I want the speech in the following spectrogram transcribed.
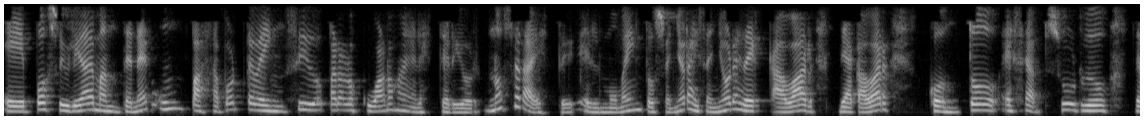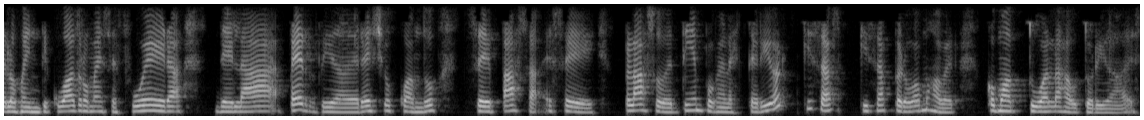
eh, posibilidad de mantener un pasaporte vencido para los cubanos en el exterior. ¿No será este el momento, señoras y señores, de acabar, de acabar con todo ese absurdo de los 24 meses fuera, de la pérdida de derechos cuando se pasa ese plazo de tiempo en el exterior, quizás, quizás, pero vamos a ver cómo actúan las autoridades.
